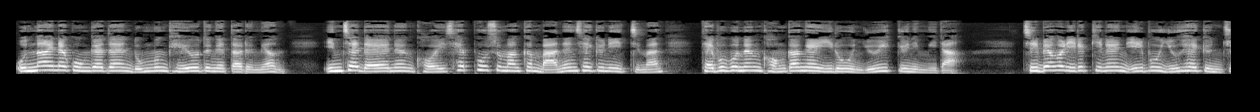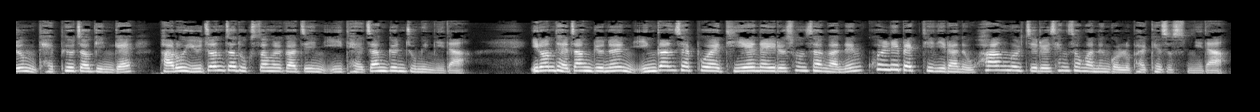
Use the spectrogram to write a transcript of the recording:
온라인에 공개된 논문 개요 등에 따르면 인체 내에는 거의 세포수만큼 많은 세균이 있지만 대부분은 건강에 이로운 유익균입니다. 질병을 일으키는 일부 유해균 중 대표적인 게 바로 유전자 독성을 가진 이 대장균 종입니다. 이런 대장균은 인간 세포의 DNA를 손상하는 콜리백틴이라는 화학물질을 생성하는 걸로 밝혀졌습니다.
